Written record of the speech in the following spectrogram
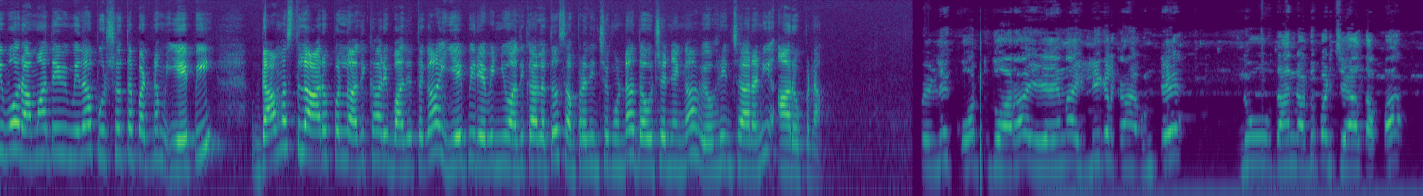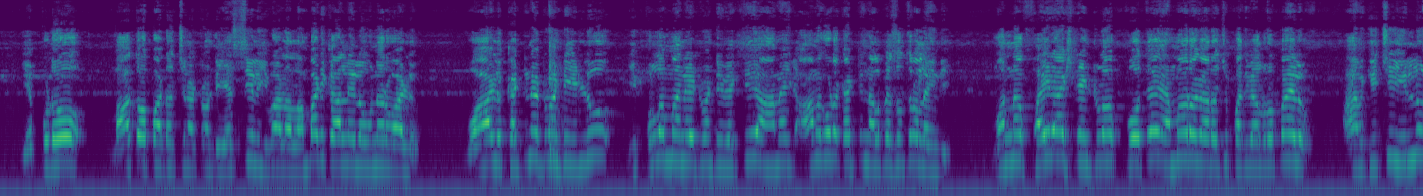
ఈవో రామాదేవి మీద పురుషోత్తపట్నం ఏపీ గ్రామస్తుల ఆరోపణల అధికారి బాధ్యతగా ఏపీ రెవెన్యూ అధికారులతో సంప్రదించకుండా దౌర్జన్యంగా వ్యవహరించారని ఆరోపణ. వెళ్ళి కోర్టు ద్వారా ఏదైనా ఇల్లీగల్ ఉంటే నువ్వు దాన్ని అడ్డుపడి చేయాలి తప్ప ఎప్పుడో మాతో పాటు వచ్చినటువంటి ఎస్సీలు ఇవాళ లంబాడి కాలనీలో ఉన్నారు వాళ్ళు. వాళ్ళు కట్టినటువంటి ఇల్లు ఈ పుల్లమ్మ అనేటువంటి వ్యక్తి ఆమె ఆమె కూడా కట్టి నలభై సంవత్సరాలు అయింది. మొన్న ఫైర్ యాక్సిడెంట్లో పోతే ఎంఆర్ఓ గారు వచ్చి పదివేల రూపాయలు ఆమెకి ఇచ్చి ఇల్లు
